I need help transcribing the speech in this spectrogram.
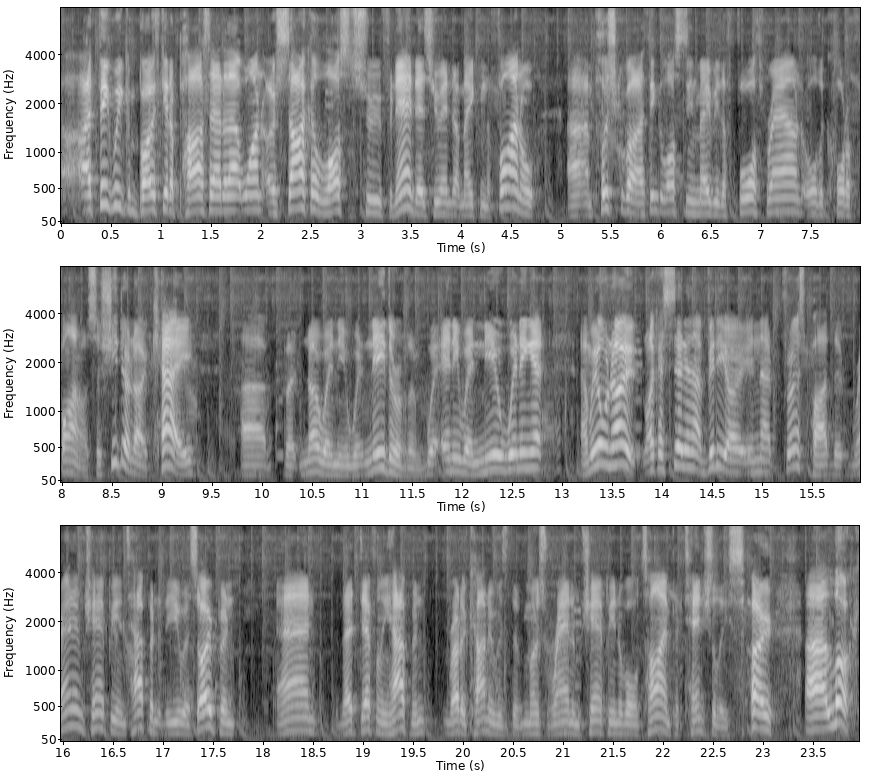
I think we can both get a pass out of that one. Osaka lost to Fernandez, who ended up making the final. Uh, and Pliskova, I think, lost in maybe the fourth round or the quarterfinals. So she did okay, uh, but nowhere near win. Neither of them were anywhere near winning it. And we all know, like I said in that video, in that first part, that random champions happen at the US Open. And that definitely happened. Raducanu was the most random champion of all time, potentially. So, uh, look,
